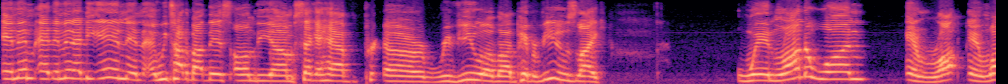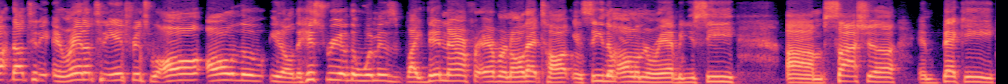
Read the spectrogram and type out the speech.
And then and then at the end, and we talked about this on the um, second half uh, review of uh, pay per views, like when Ronda won and rocked and walked out to the and ran up to the entrance with all all of the you know the history of the women's like then now forever and all that talk and see them all on the ramp and you see um, Sasha and Becky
